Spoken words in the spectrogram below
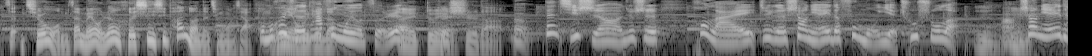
在其实我们在没有任何信息判断的情况下，我们会觉得他父母有责任。哎，对，对是的，嗯，但其实啊，就是后来这个少年 A 的父母也出书了。嗯啊，嗯少年 A 的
